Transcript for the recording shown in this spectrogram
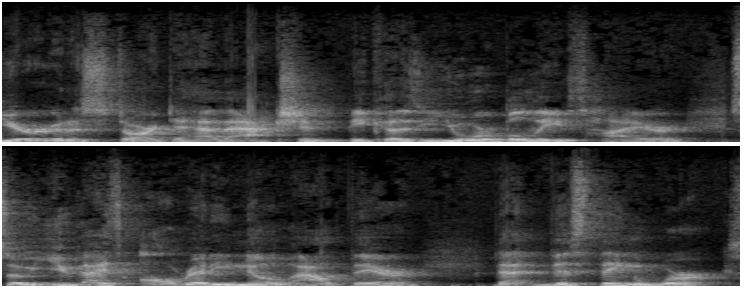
you're going to start to have action because your belief's higher. So you guys already know out there that this thing works.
